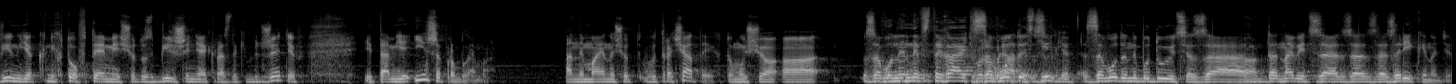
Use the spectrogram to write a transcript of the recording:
він як ніхто в темі щодо збільшення якраз таки бюджетів, і там є інша проблема, а немає на що витрачати їх, тому що е, заводи Вони не встигають виробляти заводи, стільки. заводи не будуються за Так. да, навіть за, за, за, за рік іноді.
